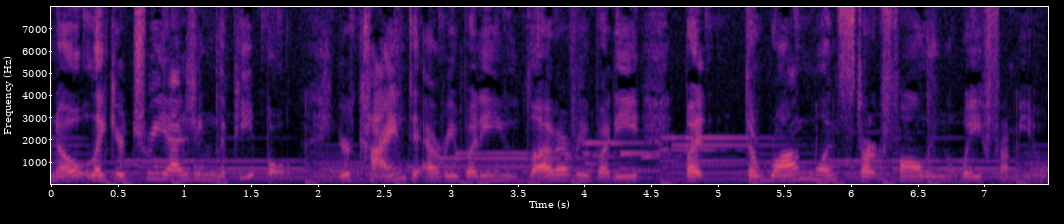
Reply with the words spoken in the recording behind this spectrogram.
no, like you're triaging the people. You're kind to everybody, you love everybody, but the wrong ones start falling away from you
